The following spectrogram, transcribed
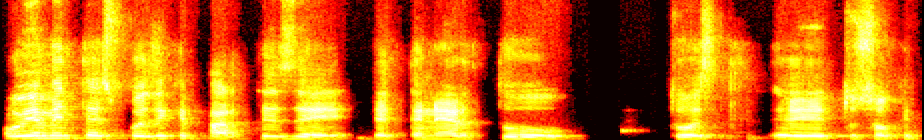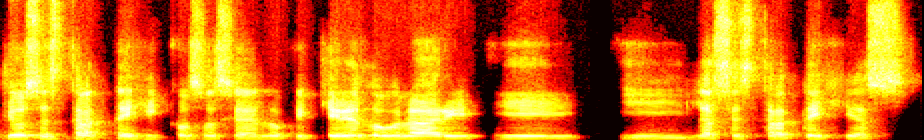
obviamente después de que partes de, de tener tu, eh, tus objetivos estratégicos, o sea, lo que quieres lograr y, y, las estrategias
